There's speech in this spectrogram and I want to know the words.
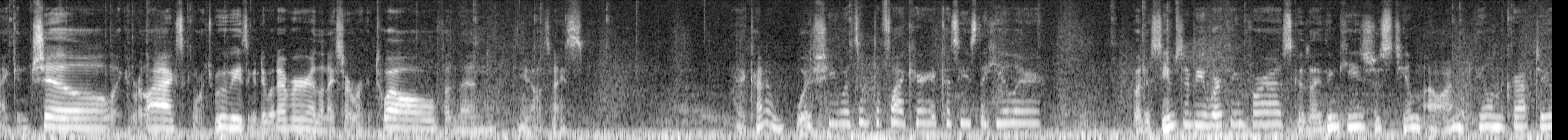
I can chill, I can relax, I can watch movies, I can do whatever, and then I start work at 12, and then, you know, it's nice. I kind of wish he wasn't the flag carrier because he's the healer. But it seems to be working for us, because I think he's just healing- oh, I'm healing the crap too.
